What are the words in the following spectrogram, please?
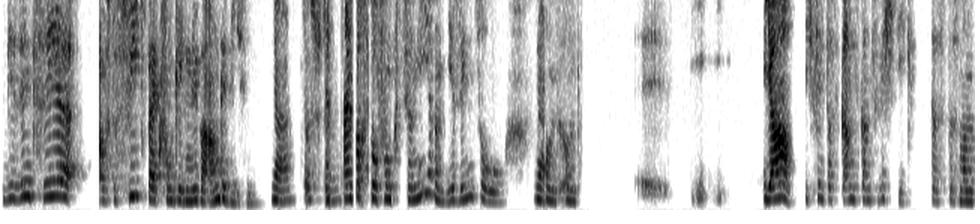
wir sind sehr auf das Feedback vom Gegenüber angewiesen. Ja, das stimmt. Einfach so funktionieren. Wir sind so. Ja. Und, und äh, ja, ich finde das ganz, ganz wichtig, dass, dass, man,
